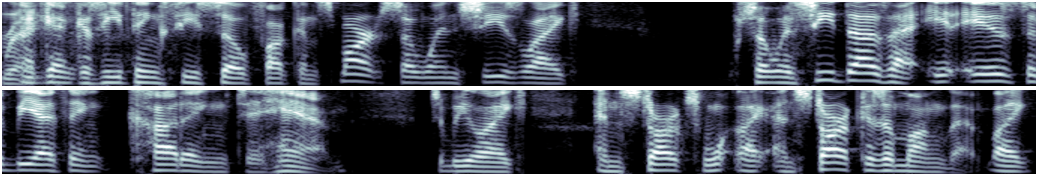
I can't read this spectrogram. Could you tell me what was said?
Right. again because he thinks he's so fucking smart. So when she's like, so when she does that, it is to be, I think, cutting to him to be like, and Stark's like, and Stark is among them. Like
